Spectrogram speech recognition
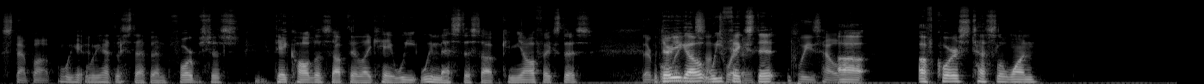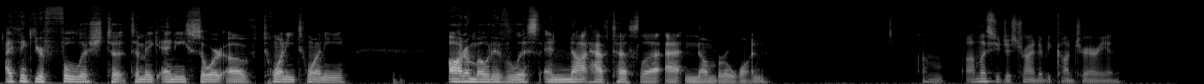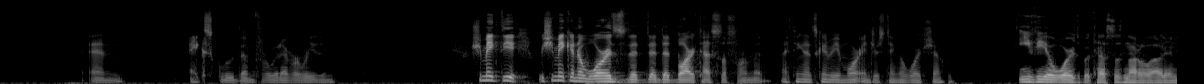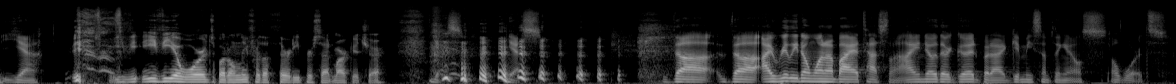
step up. we we had to step in. Forbes just they called us up. They're like, "Hey, we we messed this up. Can y'all fix this?" But there you go. We Twitter. fixed it. Please help. Uh, of course, Tesla won. I think you're foolish to to make any sort of 2020 automotive list and not have Tesla at number one. um, unless you're just trying to be contrarian and exclude them for whatever reason. We should make the we should make an awards that that, that bar Tesla format. I think that's gonna be a more interesting award show. EV awards, but Tesla's not allowed in. Yeah. EV, EV awards, but only for the 30% market share. Yes. Yes. the the I really don't want to buy a Tesla. I know they're good, but I give me something else. Awards.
